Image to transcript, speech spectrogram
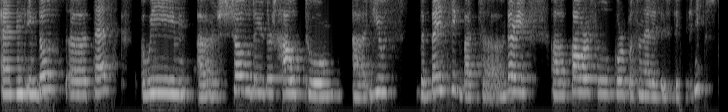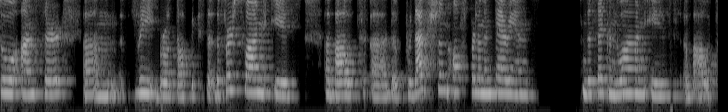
And in those uh, tasks, we uh, show the users how to uh, use the basic but uh, very uh, powerful corpus analysis techniques to answer um, three broad topics. The, the, first one is about uh, the production of parliamentarians. The second one is about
